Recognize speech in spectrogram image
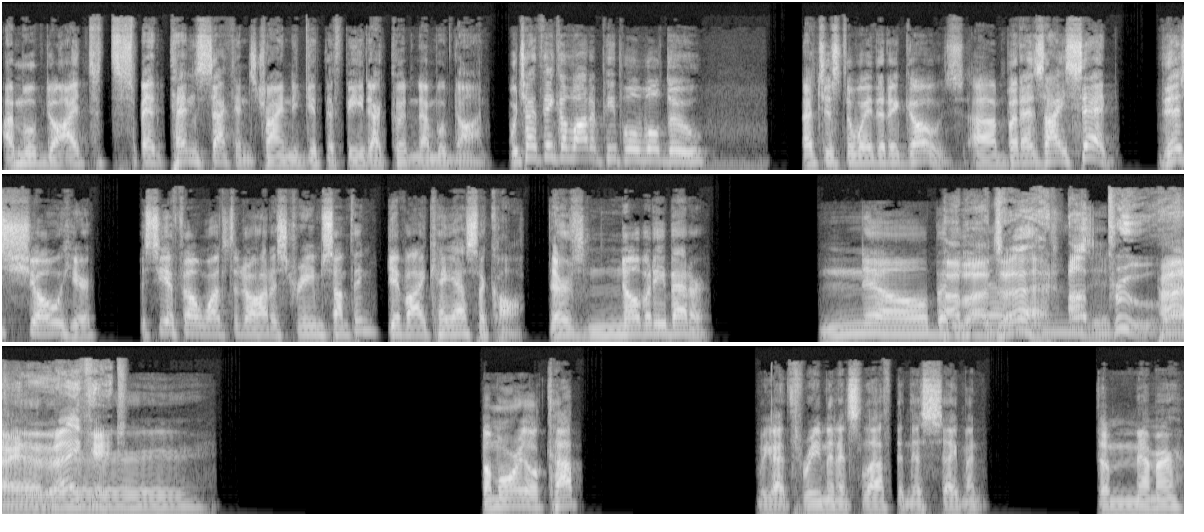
I moved on. I t- spent 10 seconds trying to get the feed. I couldn't. I moved on, which I think a lot of people will do. That's just the way that it goes. Uh, but as I said, this show here, the CFL wants to know how to stream something. Give IKS a call. There's nobody better. Nobody. How about that? does it Approve. I like it. Memorial Cup. We got three minutes left in this segment. The Memmer.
